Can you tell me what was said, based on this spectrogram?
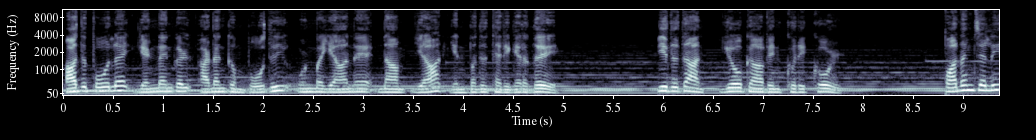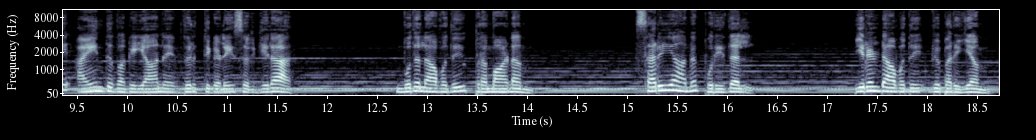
அதுபோல எண்ணங்கள் அடங்கும் போது உண்மையான நாம் யார் என்பது தெரிகிறது. இதுதான் யோகாவின் குறிக்கோள். பதஞ்சலி ஐந்து வகையான விருத்திகளை சொல்கிறார். முதலாவது பிரமாணம். சரியான புரிதல். இரண்டாவது விபரியம்.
